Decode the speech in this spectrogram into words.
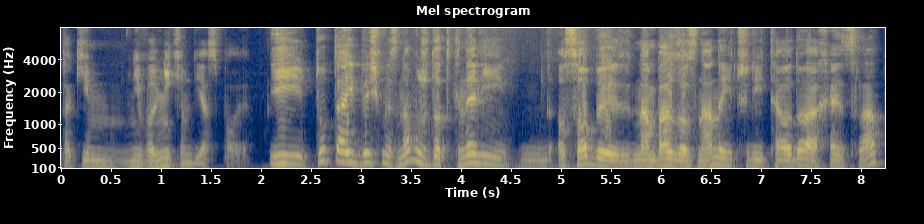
takim niewolnikiem diaspory. I tutaj byśmy znowuż dotknęli osoby nam bardzo znanej, czyli Teodora Herzla,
